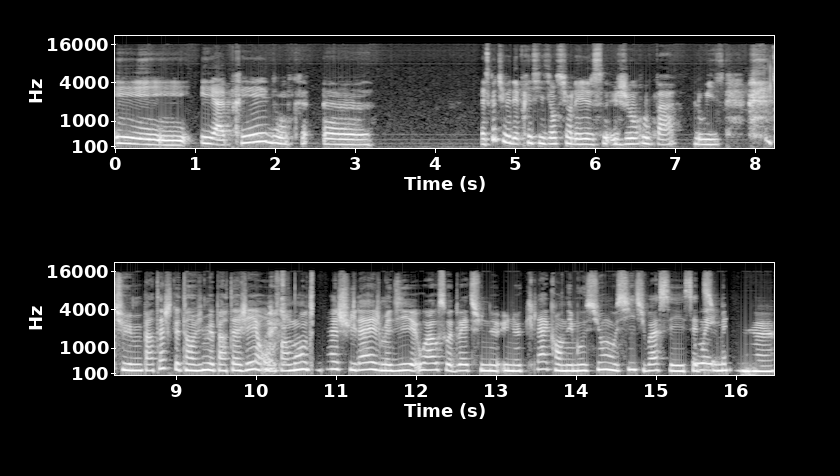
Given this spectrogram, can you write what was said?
Et, et après, donc, euh, est-ce que tu veux des précisions sur les jours ou pas, Louise? Tu me partages ce que tu as envie de me partager? Enfin, moi, en tout cas, je suis là et je me dis, waouh, ça doit être une, une claque en émotion aussi, tu vois, c'est cette semaine.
